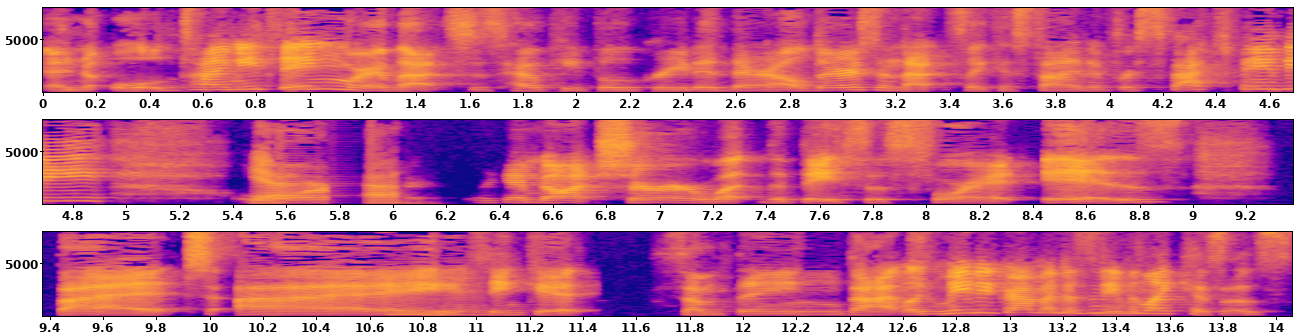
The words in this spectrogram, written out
an old timey thing where that's just how people greeted their elders, and that's like a sign of respect, maybe. Yeah. Or like I'm not sure what the basis for it is, but I Mhm. think it's something that like maybe grandma doesn't even like kisses.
